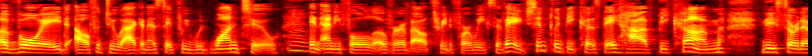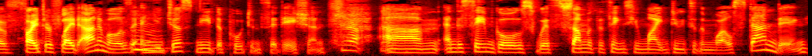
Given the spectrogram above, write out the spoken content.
avoid alpha 2 agonists if we would want to mm. in any foal over about three to four weeks of age, simply because they have become these sort of fight or flight animals mm. and you mm. just need the potent sedation. Yeah, yeah. Um, and the same goes with some of the things you might do to them while standing.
